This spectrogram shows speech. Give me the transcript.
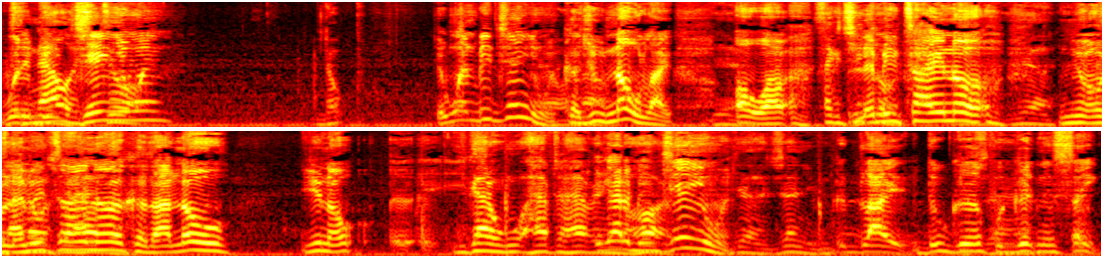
Would See, it now be it's still- genuine? Nope. It wouldn't be genuine because no. you know, like, Yeah. oh, uh, like let me tighten up. Yeah. You know, let me tighten up because I know, you know, You gotta have to have it. You gotta be heart. genuine. Yeah, genuine. like do good for goodness sake,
